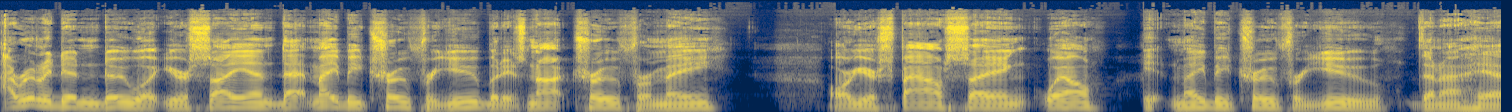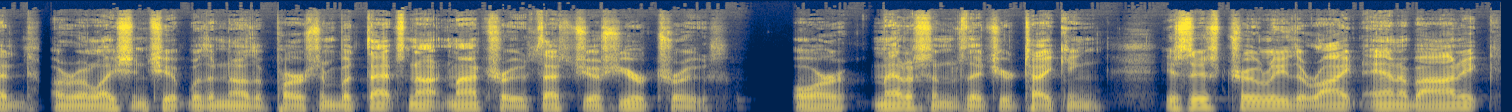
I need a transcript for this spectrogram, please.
I really didn't do what you're saying. That may be true for you, but it's not true for me. Or your spouse saying, Well, it may be true for you that I had a relationship with another person, but that's not my truth. That's just your truth. Or medicines that you're taking. Is this truly the right antibiotic?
